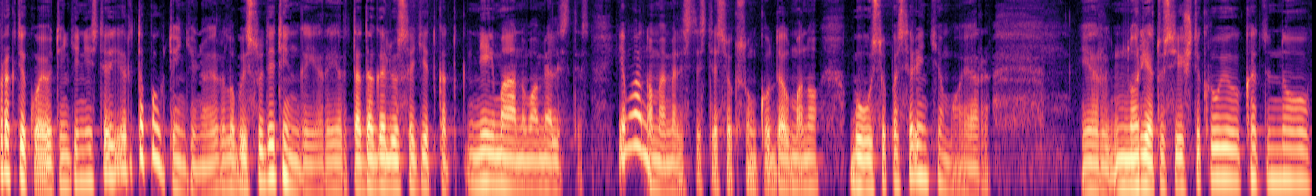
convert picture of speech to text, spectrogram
Praktikuoju tinginystę ir tapau tinginiu ir labai sudėtingai yra. Ir tada galiu sakyti, kad neįmanoma melstis. Įmanoma melstis, tiesiog sunku dėl mano buvusių pasirinkimų. Ir, ir norėtųsi iš tikrųjų, kad nu,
